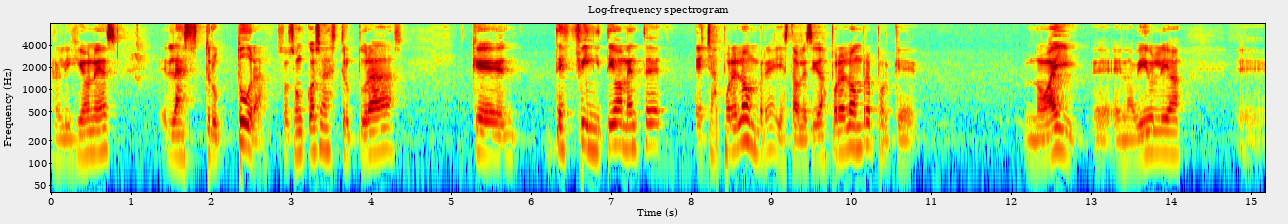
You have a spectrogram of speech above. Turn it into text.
religión es la estructura. son cosas estructuradas que definitivamente hechas por el hombre y establecidas por el hombre porque no hay eh, en la Biblia eh,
